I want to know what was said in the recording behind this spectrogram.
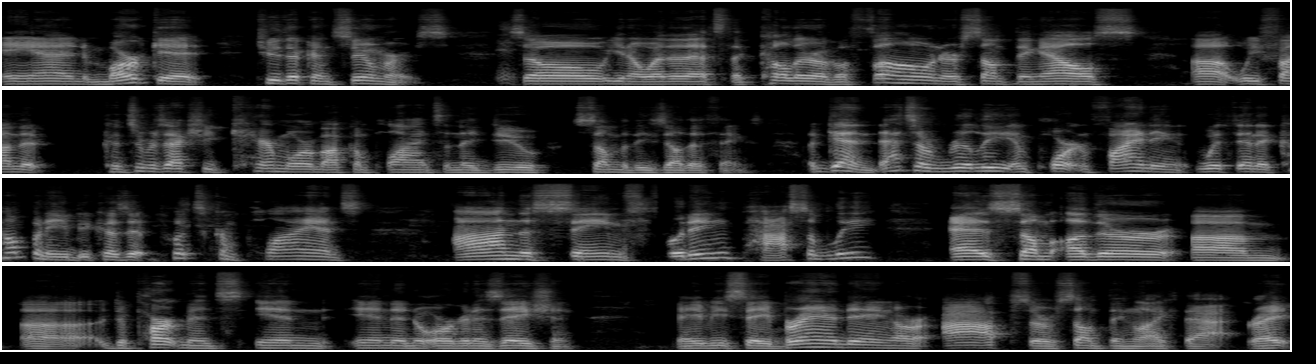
and market to their consumers. So, you know, whether that's the color of a phone or something else, uh, we find that consumers actually care more about compliance than they do some of these other things. Again, that's a really important finding within a company because it puts compliance on the same footing, possibly, as some other um, uh, departments in in an organization. Maybe say branding or ops or something like that right?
